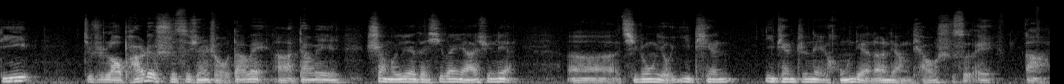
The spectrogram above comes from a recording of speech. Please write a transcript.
第一，就是老牌的十四选手大卫啊，大卫上个月在西班牙训练，呃，其中有一天一天之内红点了两条十四 A 啊，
